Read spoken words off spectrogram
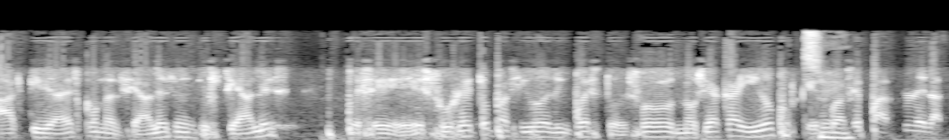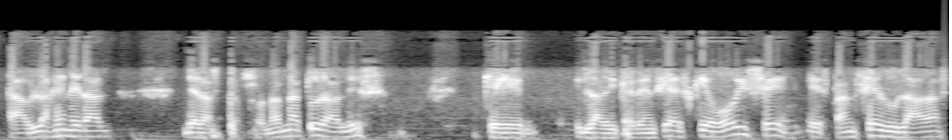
a actividades comerciales o industriales, pues eh, es sujeto pasivo del impuesto. Eso no se ha caído porque Sí. eso hace parte de la tabla general de las personas naturales que la diferencia es que hoy se están ceduladas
